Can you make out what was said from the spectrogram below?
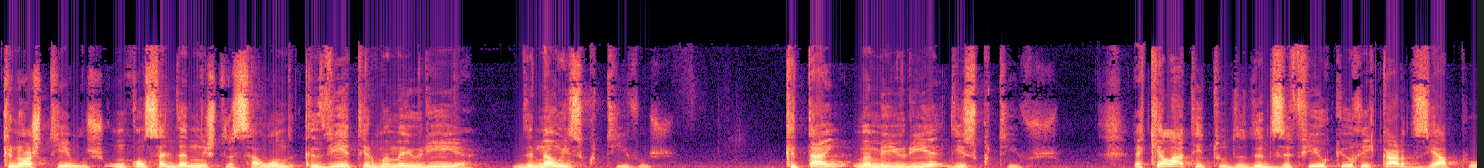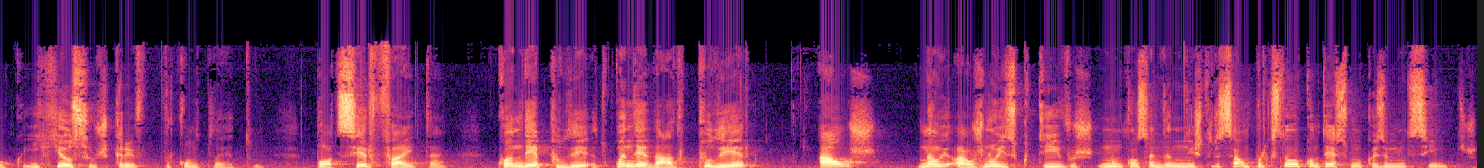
que nós temos um Conselho de Administração onde, que devia ter uma maioria de não executivos, que tem uma maioria de executivos. Aquela atitude de desafio que o Ricardo dizia há pouco e que eu subscrevo por completo, pode ser feita quando é, poder, quando é dado poder aos não, aos não executivos num Conselho de Administração, porque senão acontece uma coisa muito simples,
